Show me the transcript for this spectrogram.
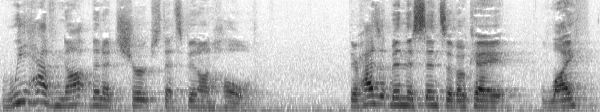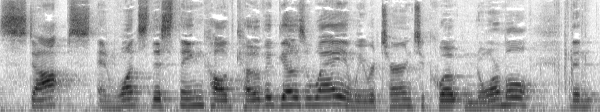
we have not been a church that's been on hold there hasn't been this sense of, okay, life stops, and once this thing called COVID goes away and we return to, quote, normal, then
